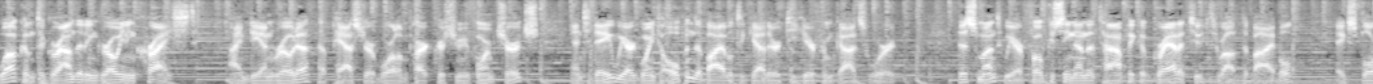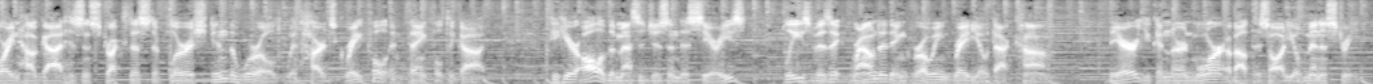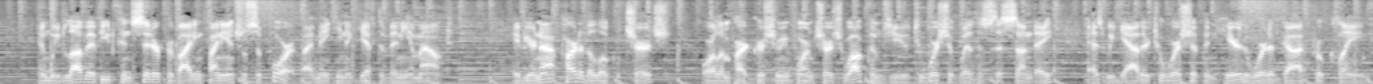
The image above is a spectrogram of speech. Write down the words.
Welcome to Grounded and Growing in Christ. I'm Dan Rhoda, a pastor of Orland Park Christian Reformed Church, and today we are going to open the Bible together to hear from God's Word. This month we are focusing on the topic of gratitude throughout the Bible, exploring how God has instructed us to flourish in the world with hearts grateful and thankful to God. To hear all of the messages in this series, please visit groundedandgrowingradio.com. There you can learn more about this audio ministry and we'd love if you'd consider providing financial support by making a gift of any amount. If you're not part of the local church, Orland Park Christian Reformed Church welcomes you to worship with us this Sunday as we gather to worship and hear the Word of God proclaimed.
